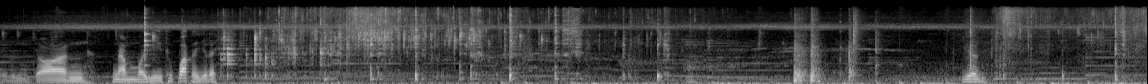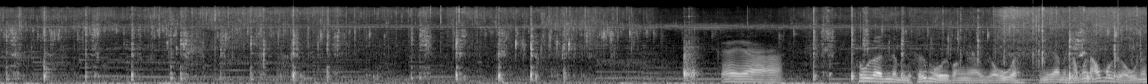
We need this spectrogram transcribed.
để mình cho năm vị thuốc bắc rồi vô đây gừng thu lên là mình khử mùi bằng à, rượu rồi. Bây giờ mình không có nấu món rượu nữa.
